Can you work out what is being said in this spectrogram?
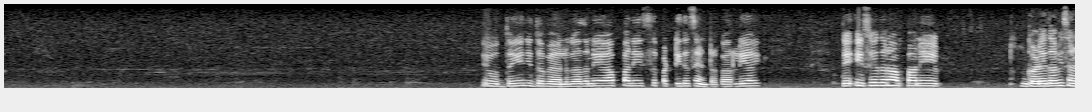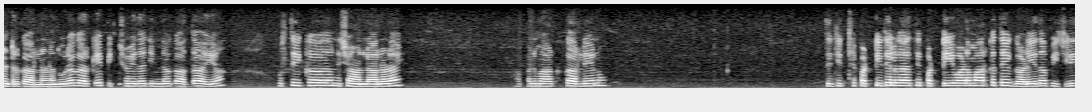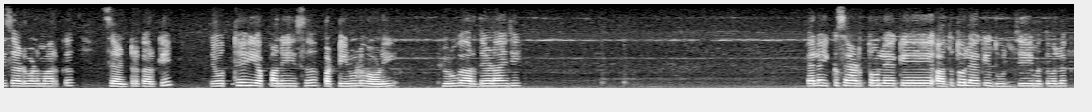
ਇਹ ਉਦਾਂ ਹੀ ਆ, ਜਿੱਦਾਂ ਬੈਲ ਲਗਾ ਦਿੰਦੇ ਆ, ਆਪਾਂ ਨੇ ਇਸ ਪੱਟੀ ਦਾ ਸੈਂਟਰ ਕਰ ਲਿਆ ਏ ਅਤੇ ਇਸੇ ਤਰ੍ਹਾਂ ਆਪਾਂ ਨੇ ਗਲੇ ਦਾ ਵੀ ਸੈਂਟਰ ਕਰ ਲੈਣਾ ਦੂਹਰਾ ਕਰਕੇ, ਪਿੱਛੋਂ ਇਹਦਾ ਜਿੰਨਾ ਕੁ ਅੱਧ ਆਇਆ ਉਸ 'ਤੇ ਇੱਕ ਨਿਸ਼ਾਨ ਲਾ ਲੈਣਾ ਹੈ ਆਪਾਂ ਨੇ ਮਾਰਕ ਕਰ ਲਿਆ ਇਹਨੂੰ। ਤੇ ਜਿੱਥੇ ਪੱਟੀ 'ਤੇ ਲਗਾਇਆ ਸੀ ਪੱਟੀ ਵਾਲਾ ਮਾਰਕ ਤੇ ਗਲੇ ਦਾ ਪਿਛਲੀ ਸਾਈਡ ਵਾਲਾ ਮਾਰਕ ਸੈਂਟਰ ਕਰਕੇ, ਤੇ ਉੱਥੇ ਹੀ ਆਪਾਂ ਨੇ ਇਸ ਪੱਟੀ ਨੂੰ ਲਗਾਉਣੀ ਸ਼ੁਰੂ ਕਰ ਦੇਣਾ ਹੈ ਜੀ। ਪਹਿਲਾਂ ਇੱਕ ਸਾਈਡ ਤੋਂ ਲੈ ਕੇ, ਅੱਧ ਤੋਂ ਲੈ ਕੇ ਦੂਜੇ ਮਤਲਬ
